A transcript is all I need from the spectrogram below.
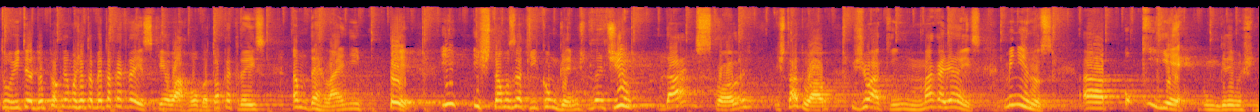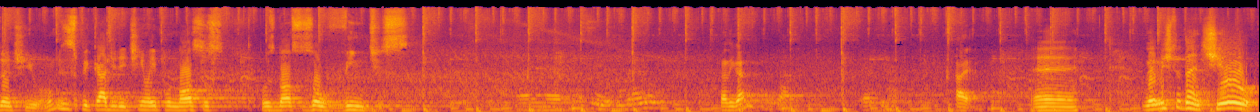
Twitter do programa JB Toca 3, que é o arroba Toca 3, underline P. E estamos aqui com o Grêmio Estudantil da Escola Estadual Joaquim Magalhães. Meninos, uh, o que é um Grêmio Estudantil? Vamos explicar direitinho aí para os nossos, os nossos ouvintes. Tá ligado? Ah, é. é o Grêmio Estudantil,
